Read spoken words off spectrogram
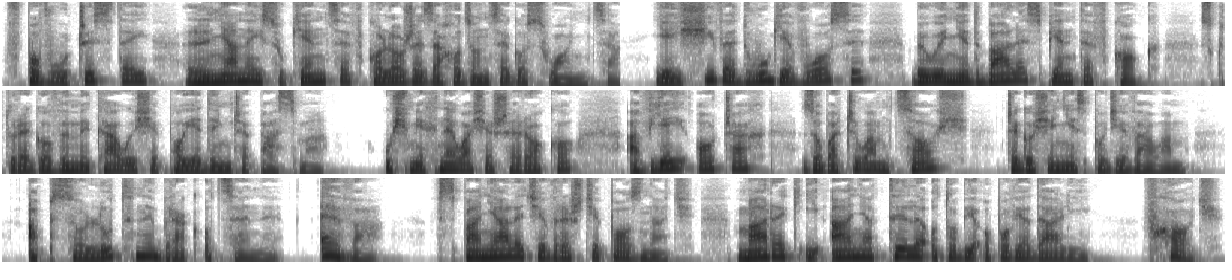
w powłóczystej, lnianej sukience w kolorze zachodzącego słońca. Jej siwe, długie włosy były niedbale spięte w kok, z którego wymykały się pojedyncze pasma. Uśmiechnęła się szeroko, a w jej oczach zobaczyłam coś, czego się nie spodziewałam. Absolutny brak oceny. Ewa, wspaniale cię wreszcie poznać. Marek i Ania tyle o tobie opowiadali. Wchodź,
